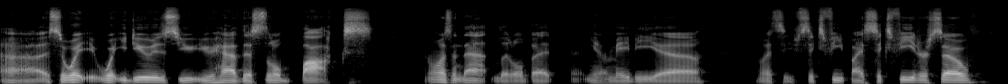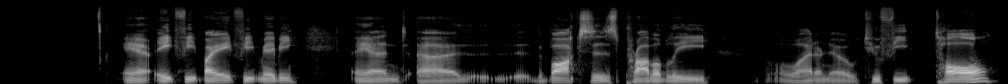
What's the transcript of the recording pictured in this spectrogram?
uh, so what what you do is you you have this little box. It wasn't that little, but uh, you know maybe uh, let's see, six feet by six feet or so, and eight feet by eight feet maybe and uh, the box is probably oh I don't know two feet tall,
